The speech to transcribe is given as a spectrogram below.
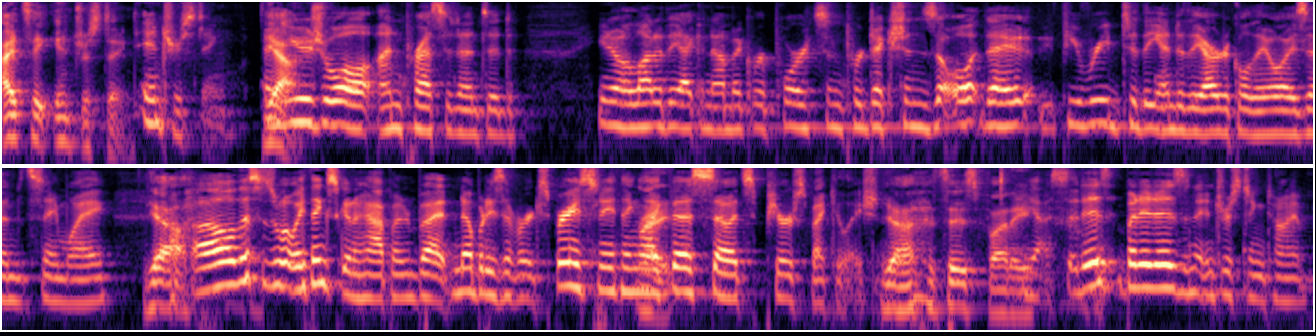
I'd say, interesting. Interesting. Yeah. Unusual, unprecedented. You know, a lot of the economic reports and predictions, they, if you read to the end of the article, they always end the same way. Yeah. Oh, this is what we think is going to happen, but nobody's ever experienced anything Right. like this, so it's pure speculation. Yeah, it is funny. Yes, it is, but it is an interesting time.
